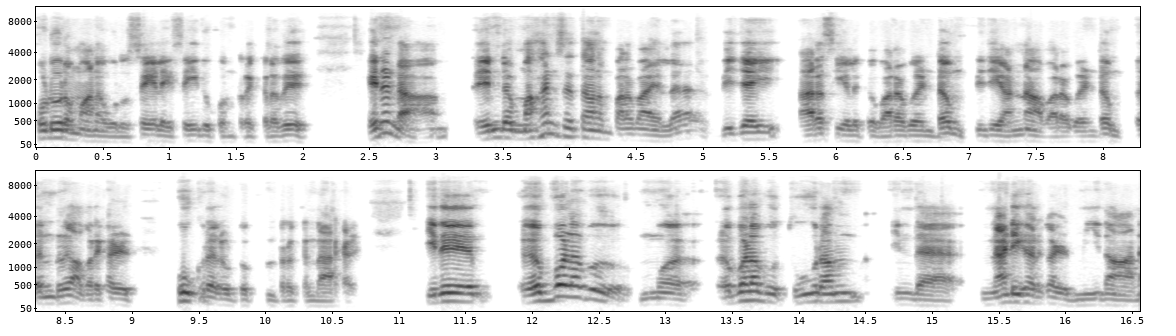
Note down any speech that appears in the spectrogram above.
கொடூரமான ஒரு செயலை செய்து கொண்டிருக்கிறது. என்னன்னா என்ற மகன் செத்தாலும் பரவாயில்ல விஜய் அரசியலுக்கு வர வேண்டும் விஜய் அண்ணா வர வேண்டும் என்று அவர்கள் கூக்குரல் விட்டுக் கொண்டிருக்கின்றார்கள். இது எவ்வளவு எவ்வளவு தூரம் இந்த நடிகர்கள் மீதான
